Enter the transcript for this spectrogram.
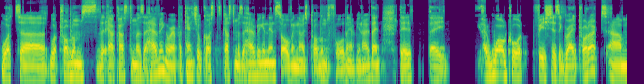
what uh, what problems that our customers are having or our potential cost- customers are having, and then solving those problems for them. You know, they they they you know, wild caught fish is a great product, um,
